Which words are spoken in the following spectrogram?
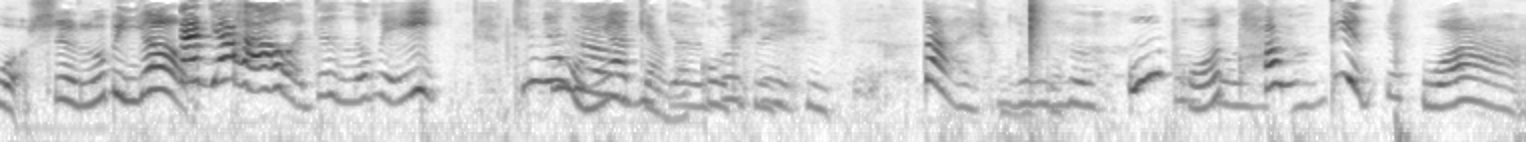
我是卢炳佑。大家好，我是卢炳义。今天我们要讲的故事是《大海上的巫婆汤店》。哇，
